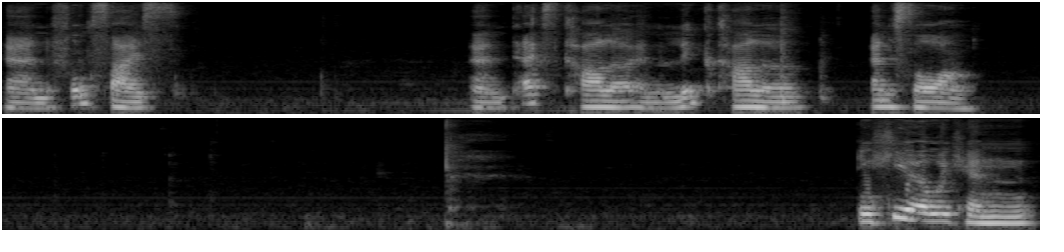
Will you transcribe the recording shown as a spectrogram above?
and font size and text color and link color and so on. In here, we can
